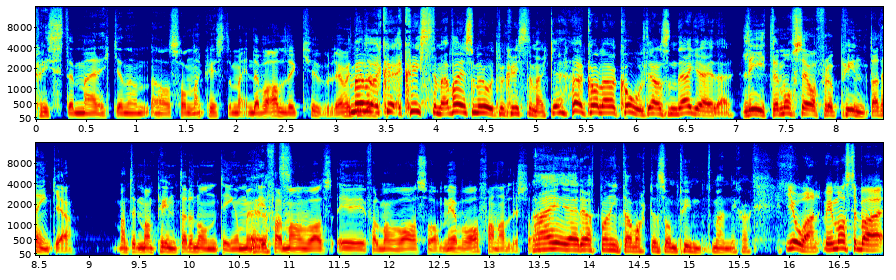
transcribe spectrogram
Klistermärken, ja, sådana klistermärken, det var aldrig kul. Jag vet Men inte. vad- kl- klistermärke, vad är det som är roligt med klistermärke? Kolla vad coolt, jag har en sån där grej där. Lite måste det vara för att pynta tänker jag. Man, man pyntade någonting om, ifall, man var, ifall man var så, men jag var fan aldrig så. Nej, är det att man inte har varit en sån pyntmänniska? Johan, vi måste bara,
